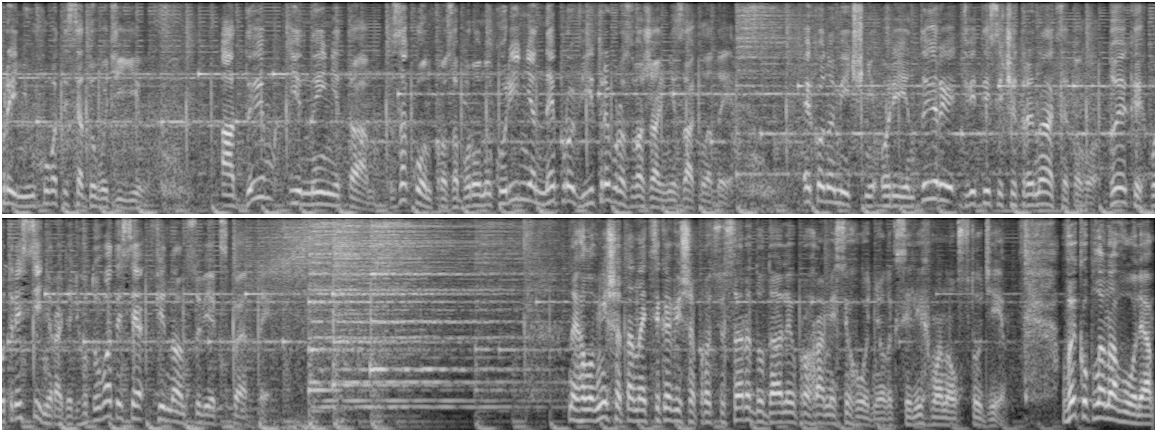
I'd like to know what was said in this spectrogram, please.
принюхуватися до водіїв. А дим і нині там. Закон про заборону куріння не провітрив розважальні заклади. Економічні орієнтири 2013-го, до яких потрясінь радять готуватися фінансові експерти. Найголовніше та найцікавіше про цю середу далі у програмі сьогодні. Олексій Ліхман у студії. Викуплена воля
